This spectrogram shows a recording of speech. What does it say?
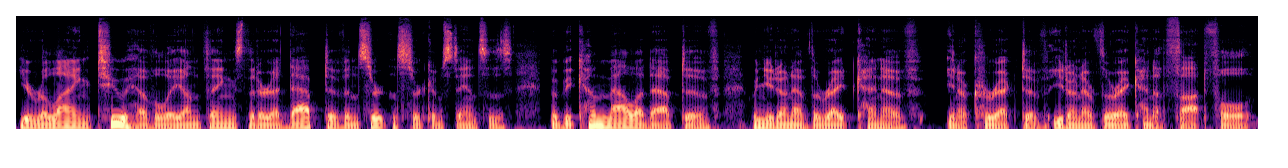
you're relying too heavily on things that are adaptive in certain circumstances, but become maladaptive when you don't have the right kind of you know corrective. You don't have the right kind of thoughtful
